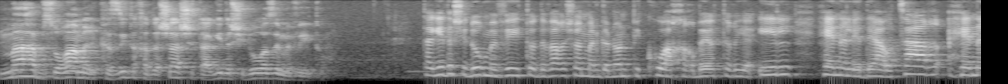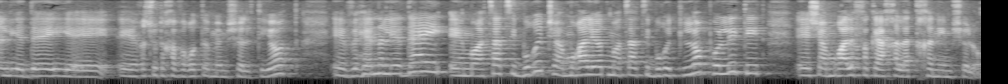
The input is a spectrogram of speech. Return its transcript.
מה הבשורה המרכזית החדשה שתאגיד השידור הזה מביא איתו? תאגיד השידור מביא איתו דבר ראשון מנגנון פיקוח הרבה יותר יעיל, הן על ידי האוצר, הן על ידי אה, אה, רשות החברות הממשלתיות אה, והן על ידי מועצה ציבורית שאמורה להיות מועצה ציבורית לא פוליטית שאמורה לפקח על התכנים שלו.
